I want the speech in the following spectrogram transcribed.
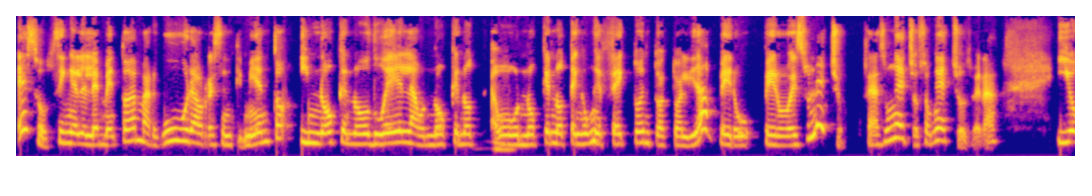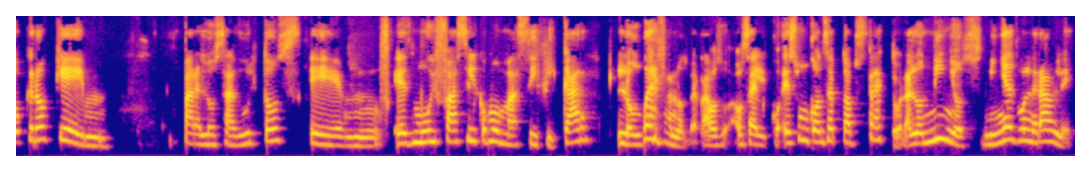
eso, sin el elemento de amargura o resentimiento y no que no duela o no que no, o no que no tenga un efecto en tu actualidad, pero, pero es un hecho, o sea, es un hecho, son hechos, ¿verdad? Y yo creo que mm, para los adultos eh, es muy fácil como masificar los huérfanos, ¿verdad? O, sea, es un concepto abstracto, ¿verdad? Los niños, niñez vulnerable,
